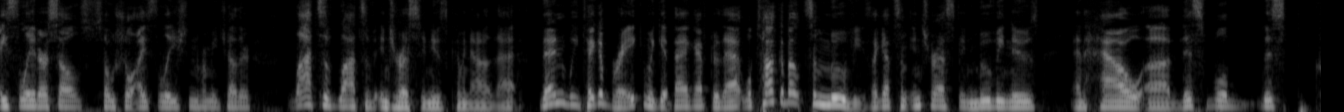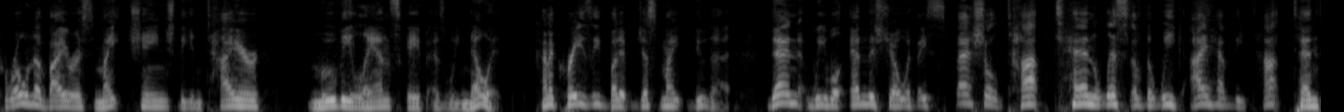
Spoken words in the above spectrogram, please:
isolate ourselves, social isolation from each other. Lots of lots of interesting news coming out of that. Then we take a break and we get back after that. We'll talk about some movies. I got some interesting movie news and how uh, this will this coronavirus might change the entire movie landscape as we know it. Kind of crazy, but it just might do that. Then we will end the show with a special top 10 list of the week. I have the top 10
